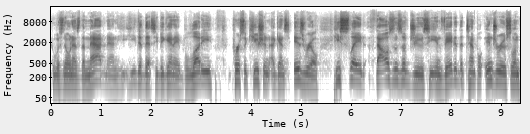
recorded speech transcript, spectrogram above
who was known as the Madman, he, he did this. He began a bloody persecution against Israel. He slayed thousands of Jews. He invaded the temple in Jerusalem,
